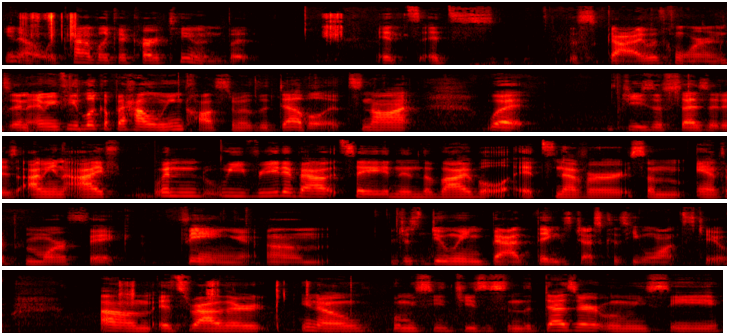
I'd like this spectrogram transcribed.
you know it's kind of like a cartoon but it's it's this guy with horns. And i mean if you look up a halloween costume of the devil it's not what jesus says it is. I mean i when we read about satan in the bible it's never some anthropomorphic thing um, just doing bad things just because he wants to um, it's rather you know when we see jesus in the desert when we see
